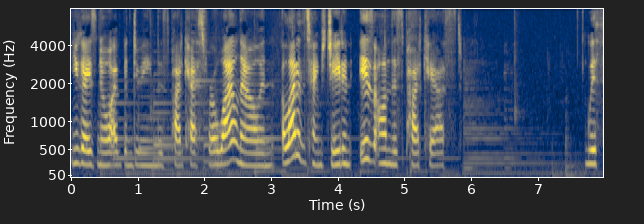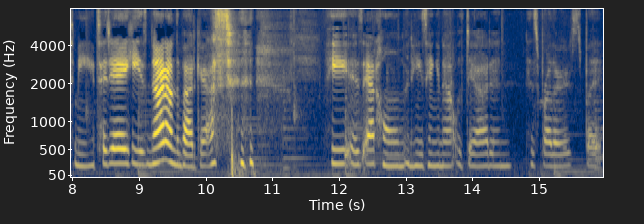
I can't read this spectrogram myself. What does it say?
you guys know I've been doing this podcast for a while now, and a lot of the times Jaden is on this podcast with me. Today, he is not on the podcast. he is at home and he's hanging out with dad and his brothers, but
